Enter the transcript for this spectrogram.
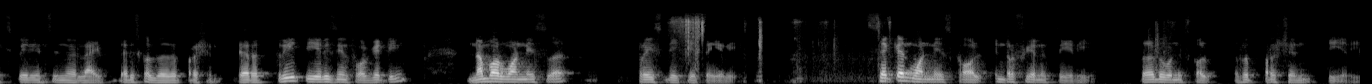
experience in your life that is called the repression there are three theories in forgetting number one is trace decay theory second one is called interference theory third one is called repression theory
